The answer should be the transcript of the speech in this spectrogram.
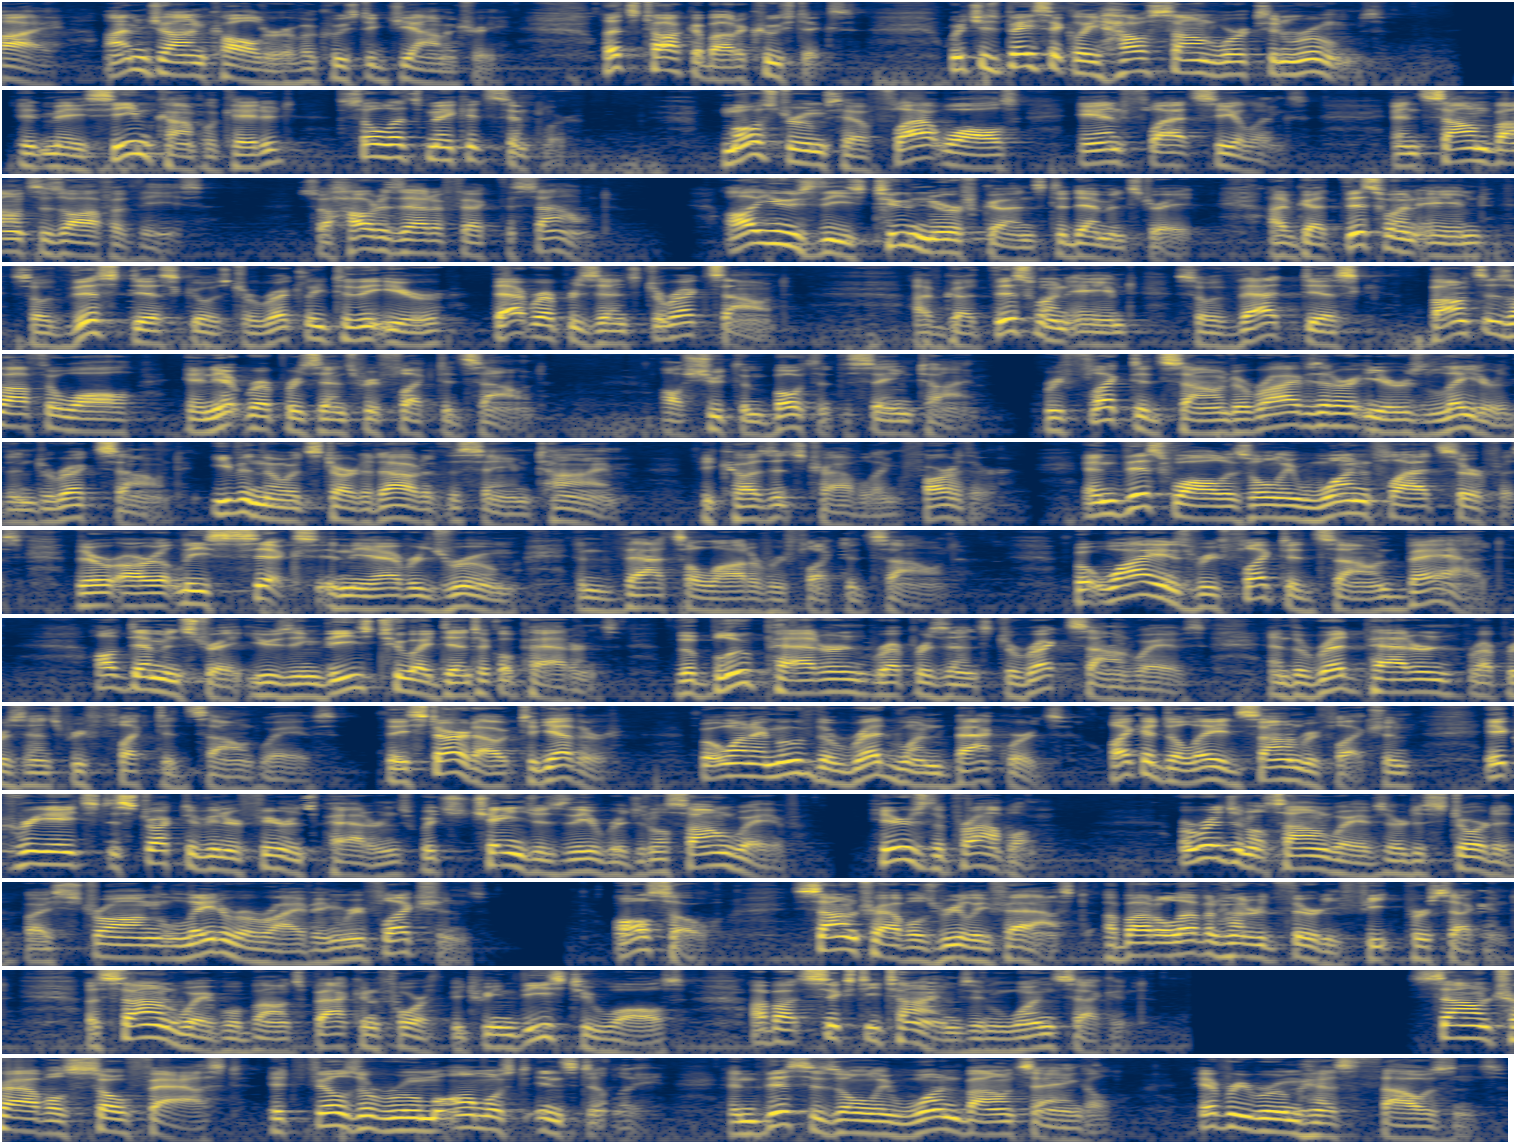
Hi, I'm John Calder of Acoustic Geometry. Let's talk about acoustics, which is basically how sound works in rooms. It may seem complicated, so let's make it simpler. Most rooms have flat walls and flat ceilings, and sound bounces off of these. So how does that affect the sound? I'll use these two Nerf guns to demonstrate. I've got this one aimed so this disc goes directly to the ear. That represents direct sound. I've got this one aimed so that disc bounces off the wall, and it represents reflected sound. I'll shoot them both at the same time. Reflected sound arrives at our ears later than direct sound, even though it started out at the same time, because it's traveling farther. And this wall is only one flat surface. There are at least six in the average room, and that's a lot of reflected sound. But why is reflected sound bad? I'll demonstrate using these two identical patterns. The blue pattern represents direct sound waves, and the red pattern represents reflected sound waves. They start out together, but when I move the red one backwards, like a delayed sound reflection, it creates destructive interference patterns which changes the original sound wave. Here's the problem. Original sound waves are distorted by strong, later arriving reflections. Also, sound travels really fast, about 1130 feet per second. A sound wave will bounce back and forth between these two walls about 60 times in one second. Sound travels so fast, it fills a room almost instantly. And this is only one bounce angle. Every room has thousands.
